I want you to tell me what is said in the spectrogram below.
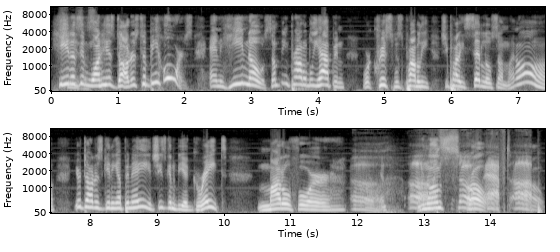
He doesn't want his daughters to be whores, and he knows something probably happened where Chris was probably she probably said a little something like, "Oh, your daughter's getting up in age. She's going to be a great model for." Ugh. You Ugh, know what I'm so bro, effed up. bro.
